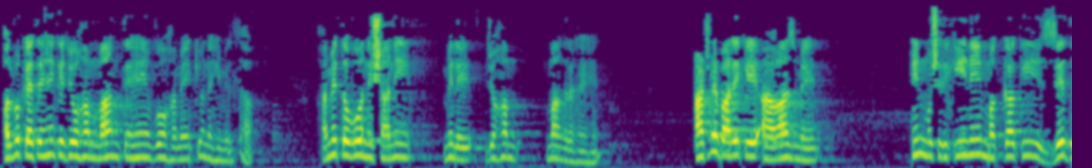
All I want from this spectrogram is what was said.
اور وہ کہتے ہیں کہ جو ہم مانگتے ہیں وہ ہمیں کیوں نہیں ملتا؟ ہمیں تو وہ نشانی ملے جو ہم مانگ رہے ہیں۔ آٹھویں پارے کے آغاز میں ان مشرقین مکہ کی ضد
